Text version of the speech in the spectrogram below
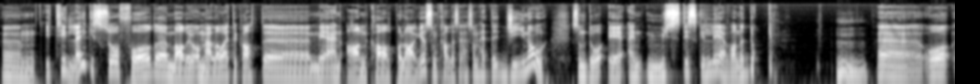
Um, I tillegg så får Mario og Mallow etter hvert uh, med en annen kar på laget som, kaller seg, som heter Gino, som da er en mystisk levende dukke. Mm. Uh, og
